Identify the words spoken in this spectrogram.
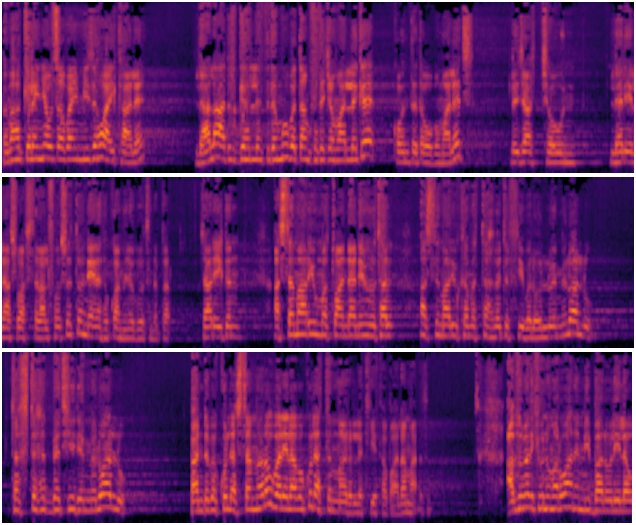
በመካከለኛው ጸባይ የሚይዘው አይ ካለ ላላ አድርገህለት ደግሞ በጣም ከተጨማለቀ ቆንጥጠው በማለት ልጃቸውን ለሌላ ሰው አስተላልፈው ሰጥተው እንዲህ አይነት አቋም ይነግሩት ነበር። ዛሬ ግን አስተማሪው መጥቶ አንዳንድ ይሉታል አስተማሪው ከመታህ በጥፊ በለወሉ የሚሉ አሉ። ተፍተህበት ሂድ የሚሉ አሉ በአንድ በኩል አስተምረው በሌላ በኩል አትማርለት እየተባለ ማለት ነው። አብዱልመሊክ ብን መርዋን የሚባለው ሌላው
